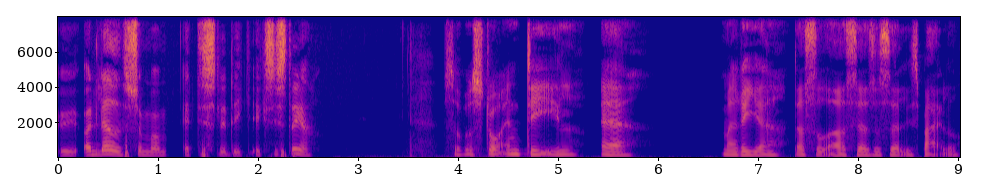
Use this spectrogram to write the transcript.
øh, og lade som om, at det slet ikke eksisterer. Så hvor stor en del af Maria, der sidder og ser sig selv i spejlet,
